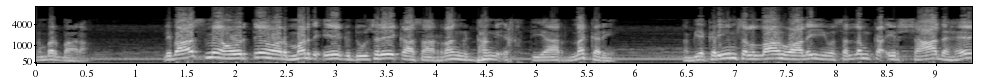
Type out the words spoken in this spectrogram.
نمبر بارہ۔ لباس میں عورتیں اور مرد ایک دوسرے کا سا رنگ ڈھنگ اختیار نہ کریں۔ نبی کریم صلی اللہ علیہ وسلم کا ارشاد ہے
